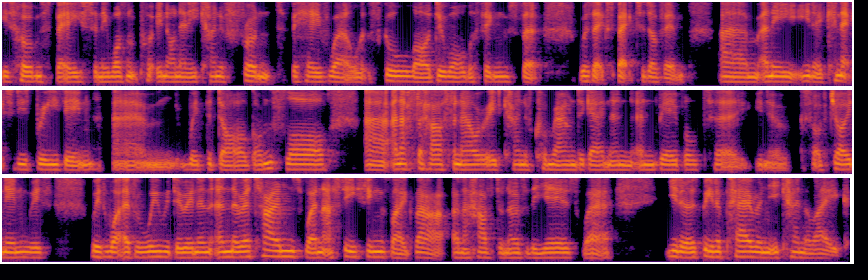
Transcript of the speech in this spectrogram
his home space, and he wasn't putting on any kind of front to behave well at school or do all the things that was expected of him. Um, and he, you know, connected his breathing um, with the dog on the floor, uh, and after half an hour, he'd kind of come round again and and be able to, you know, sort of join in with with whatever we were doing. And, and there are times when I see things like that, and I have done over the years where you know, as being a parent, you kind of like,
